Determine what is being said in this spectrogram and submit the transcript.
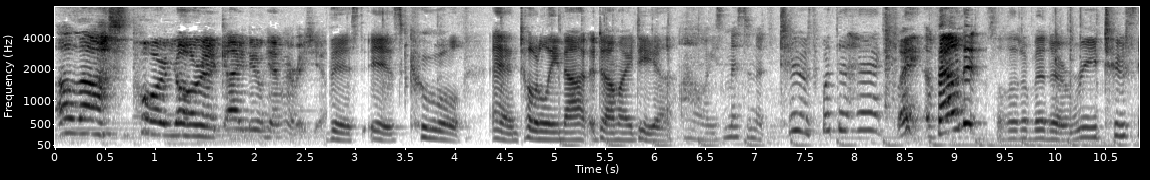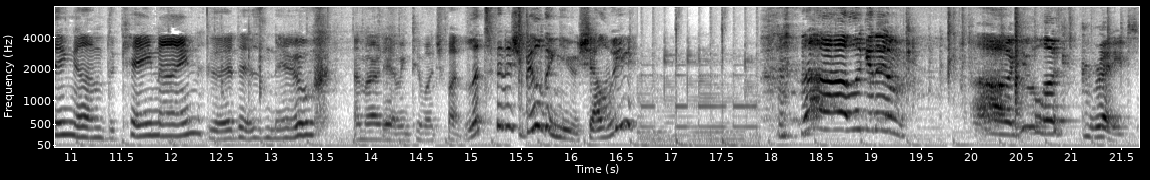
Alas, poor Yorick. I knew him, Horatio. This is cool and totally not a dumb idea. Oh, he's missing a tooth. What the heck? Wait, I found it. It's a little bit of retoothing on the canine. Good as new. I'm already having too much fun. Let's finish building you, shall we? Look at him. Oh, you look great.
